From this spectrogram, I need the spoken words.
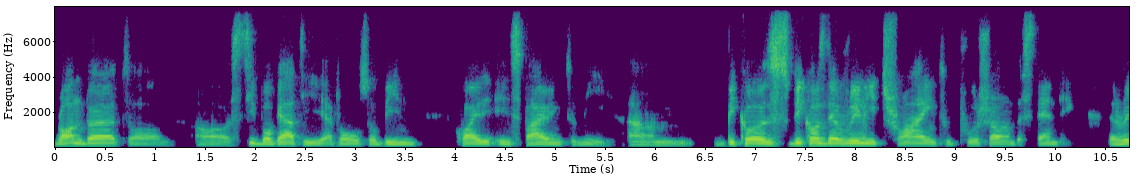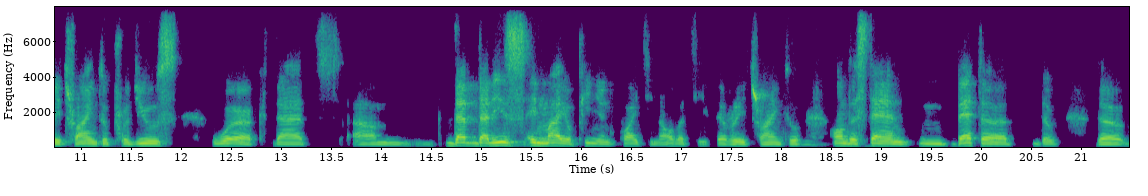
Ron Burt or, or Steve Borgatti have also been quite inspiring to me. Um, because because they're really trying to push our understanding. They're really trying to produce work that um, that that is in my opinion quite innovative. They're really trying to understand better the the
